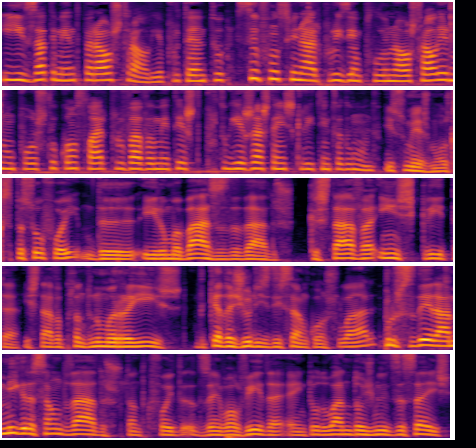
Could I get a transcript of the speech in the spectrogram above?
e exatamente para a Austrália. Portanto, se funcionar, por exemplo, na Austrália, num posto consular, provavelmente este português já está inscrito em todo o mundo. Isso mesmo. O que se passou foi de ir a uma base de dados que estava inscrita e estava, portanto, numa raiz de cada jurisdição consular, proceder à migração de dados, portanto, que foi desenvolvida em todo o ano 2016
